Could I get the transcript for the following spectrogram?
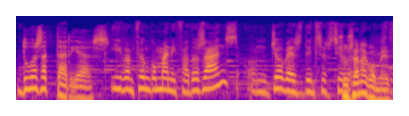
dues hectàrees. I vam fer un conveni fa dos anys on joves d'inserció... Susana Gómez,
